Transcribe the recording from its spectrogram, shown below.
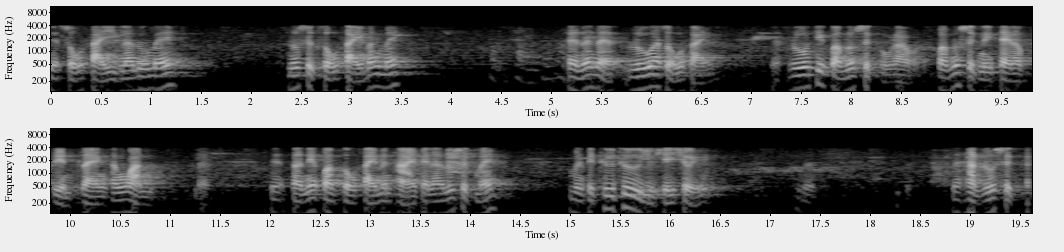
เนี่ยสงสัยอีกแล้วรู้ไหมรู้สึกสงสัยบ้างไหมสงสัยแค่นั้นแหละรู้ว่าสงสัย รู้ที่ความรู้สึกของเรา ความรู้สึกในใจเราเปลี่ยนแปลงทั้งวันนะเนี่ยตอนนี้ความสงสัยมันหายไปแล้วรู้สึกไหมมันเป็นทื่อๆอยู่เฉยๆนะหัดรู้สึกไป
